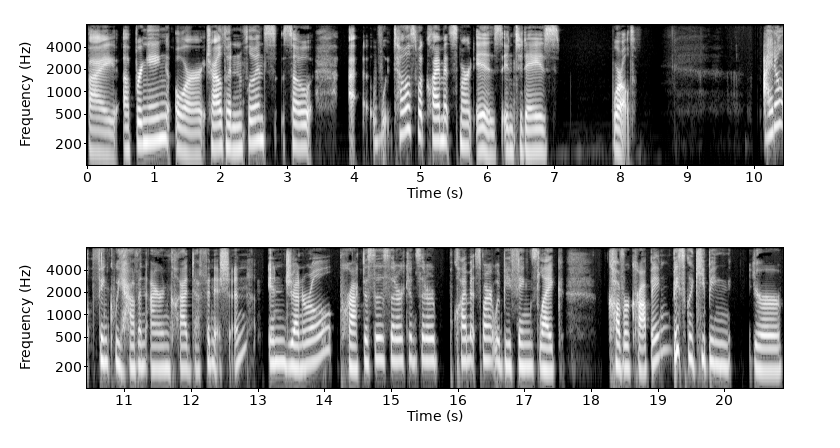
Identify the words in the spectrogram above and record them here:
by upbringing or childhood influence. So, uh, w- tell us what climate smart is in today's world. I don't think we have an ironclad definition in general, practices that are considered climate smart would be things like cover cropping, basically keeping your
